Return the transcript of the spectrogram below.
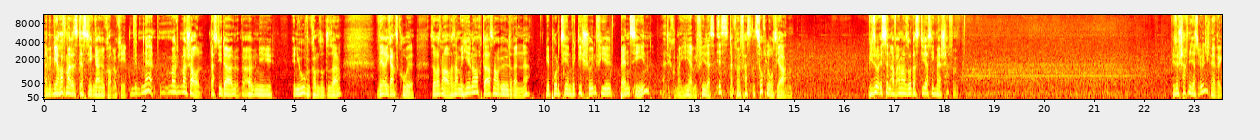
Wir hoffen mal, dass, dass die in Gang kommen. Okay, ne, mal, mal, schauen, dass die da in die, in die Hufe kommen sozusagen. Wäre ganz cool. So, pass mal auf, was haben wir hier noch? Da ist noch Öl drin, ne? Wir produzieren wirklich schön viel Benzin. Alter, guck mal hier, wie viel das ist. Da können wir fast einen Zug losjagen. Wieso ist denn auf einmal so, dass die das nicht mehr schaffen? Wieso schaffen die das Öl nicht mehr weg?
